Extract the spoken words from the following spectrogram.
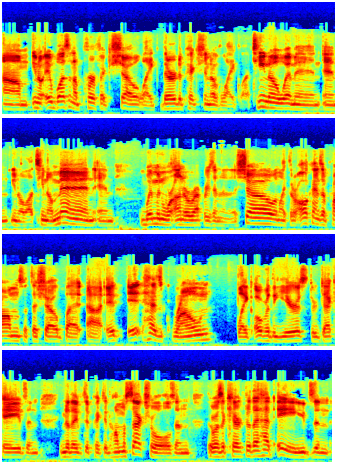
Um, you know, it wasn't a perfect show. Like their depiction of like Latino women and you know Latino men and women were underrepresented in the show, and like there are all kinds of problems with the show. But uh, it it has grown like over the years through decades and you know they've depicted homosexuals and there was a character that had AIDS and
